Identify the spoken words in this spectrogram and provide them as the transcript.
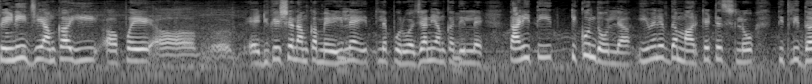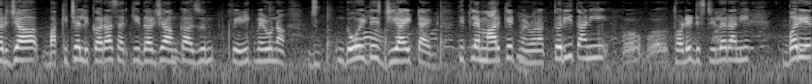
फेणी जी आमकां ही पळय एड्युकेशन आमकां मेळिल्लें इतले पुर्वजांनी आमकां दिल्लें तांणी ती टिकून दवरल्या. Even if the market is slow तितली दर्जा बाकीच्या लिकरा सारकी दर्जा आमकां अजून फेणीक मेळूना. Though it is G I tag तितले मार्केट मेळूना तरी तांणी थोडे डिस्टिलरांनी बरे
